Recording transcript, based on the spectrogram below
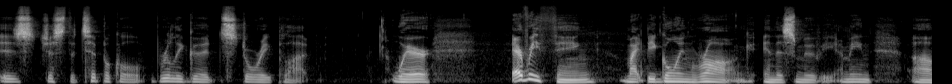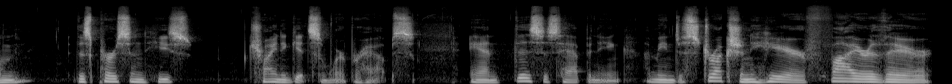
is just the typical, really good story plot where everything might be going wrong in this movie. I mean, um, this person, he's trying to get somewhere perhaps, and this is happening. I mean, destruction here, fire there,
